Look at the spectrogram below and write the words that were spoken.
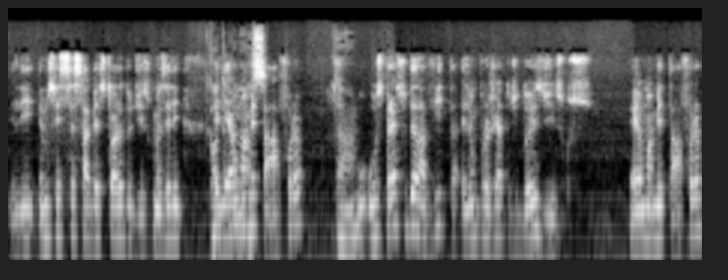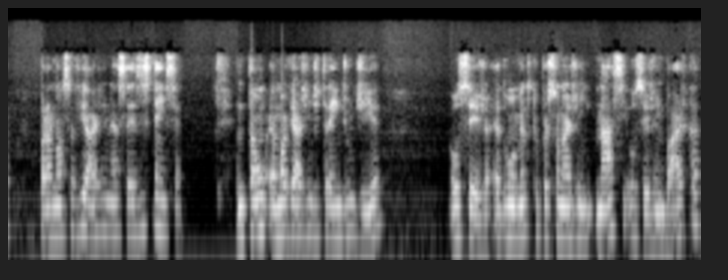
ele, eu não sei se você sabe a história do disco, mas ele, Conta ele é uma nós. metáfora. Tá. O, o Expresso della Vita, ele é um projeto de dois discos. É uma metáfora para a nossa viagem nessa existência. Então é uma viagem de trem de um dia, ou seja, é do momento que o personagem nasce, ou seja, embarca.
